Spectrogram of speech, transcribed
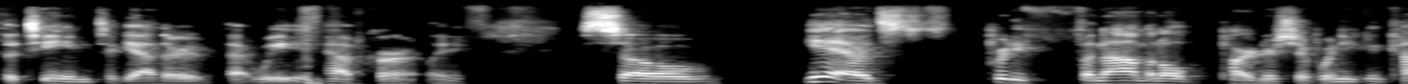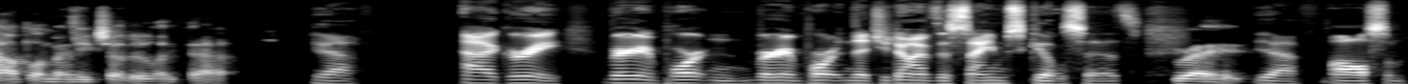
the team together that we have currently. So yeah, it's pretty phenomenal partnership when you can complement each other like that. Yeah. I agree. Very important. Very important that you don't have the same skill sets. Right. Yeah. Awesome.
